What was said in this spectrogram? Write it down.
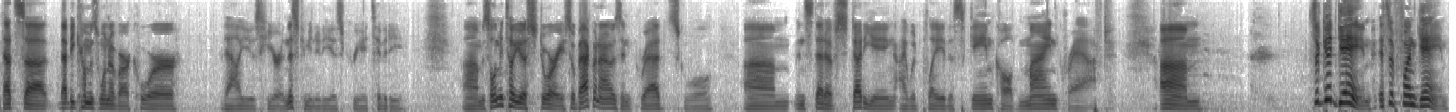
that's, uh, that becomes one of our core values here in this community is creativity. Um, so let me tell you a story. So back when I was in grad school, um, instead of studying, I would play this game called Minecraft. Um, it's a good game. It's a fun game.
